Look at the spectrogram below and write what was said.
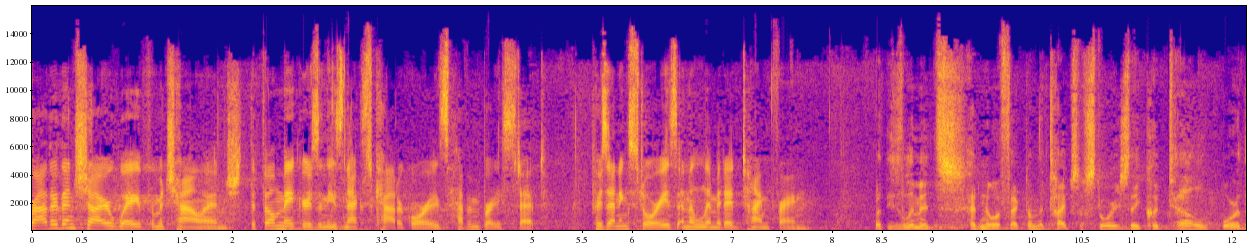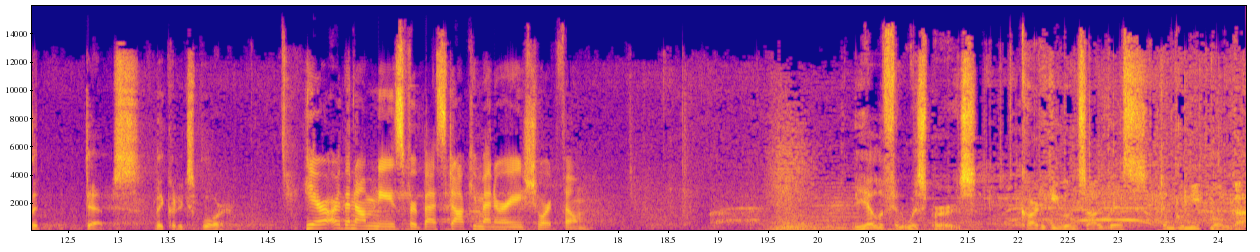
Rather than shy away from a challenge, the filmmakers in these next categories have embraced it, presenting stories in a limited time frame. But these limits had no effect on the types of stories they could tell or the depths they could explore. Here are the nominees for Best Documentary Short Film. The Elephant Whisperers, Kartiki Gonsalves and Guneet Monga.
